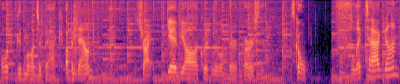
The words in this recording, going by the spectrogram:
all the good mods are back. Up and down? Let's try it. Give y'all a quick little third person. Let's go. Flick tag gun?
